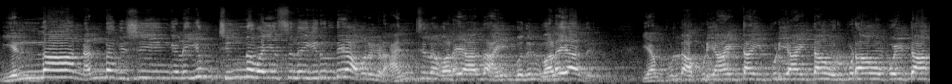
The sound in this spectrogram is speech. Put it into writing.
எல்லா நல்ல விஷயங்களையும் சின்ன வயசுல இருந்தே அவர்கள் அஞ்சுல வளையாது ஐம்பதில் வளையாது. என் புள்ள அப்படி ஆயிட்டான் இப்படி ஆயிட்டான் உருப்படாம போயிட்டான்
